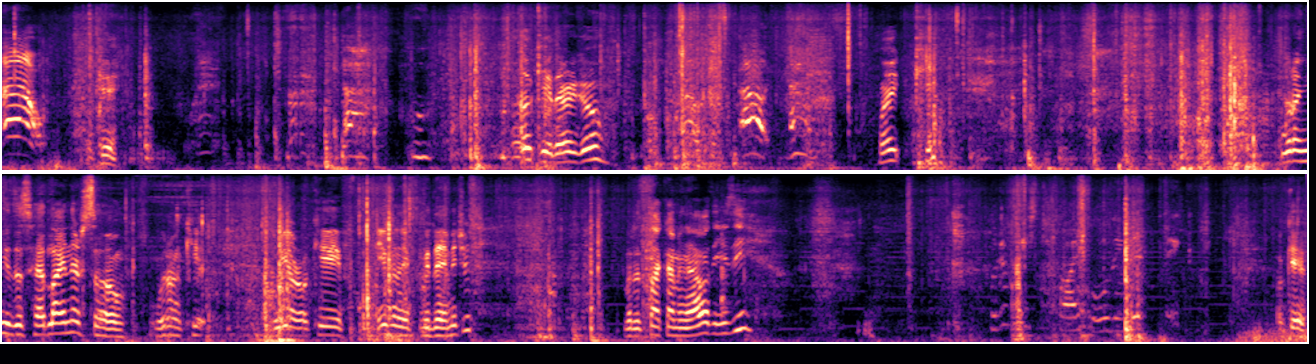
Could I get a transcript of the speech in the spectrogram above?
Ow! Okay. Ah, Okay, there you go. ow, ow. Wait, keep. We don't need this headliner, so we don't keep are okay if, even if we damage it but it's not coming out easy. What if we try holding it like... okay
